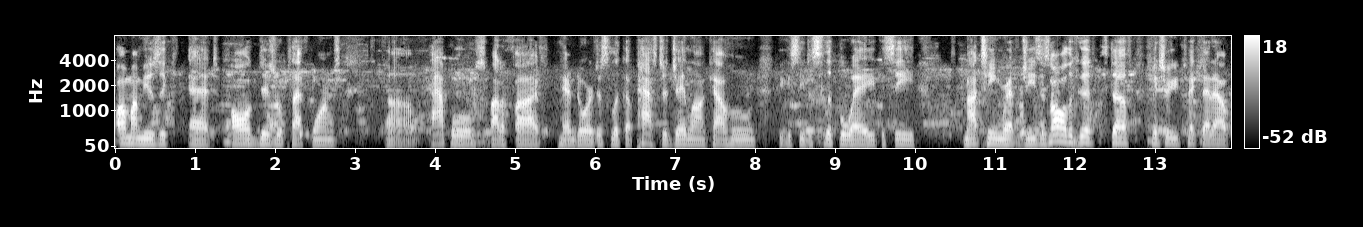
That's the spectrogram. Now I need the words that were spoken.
all my music at all digital platforms. Um, Apple, Spotify, Pandora. Just look up Pastor Jalon Calhoun. You can see the slip away. You can see my team rep Jesus, all the good stuff. Make sure you check that out.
